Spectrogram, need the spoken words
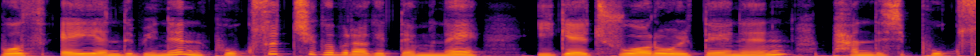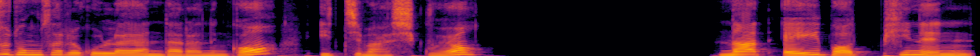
both A and B는 복수 취급을 하기 때문에 이게 주어로 올 때에는 반드시 복수 동사를 골라야 한다라는 거 잊지 마시고요. Not A but B는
